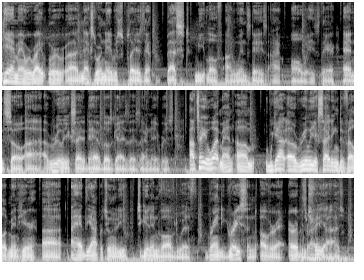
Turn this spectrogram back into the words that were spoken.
Yeah, man, we're right. We're uh, next door neighbors to players that best meatloaf on Wednesdays. I am always there, and so uh, I'm really excited to have those guys as our neighbors. I'll tell you what, man. Um, we got a really exciting development here. Uh, I had the opportunity to get involved with Brandi Grayson over at Urban right. Triage.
